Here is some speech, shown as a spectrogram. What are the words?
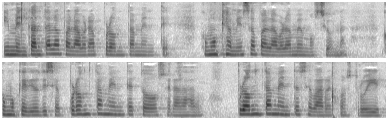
Y me encanta la palabra prontamente, como que a mí esa palabra me emociona, como que Dios dice, prontamente todo será dado, prontamente se va a reconstruir,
